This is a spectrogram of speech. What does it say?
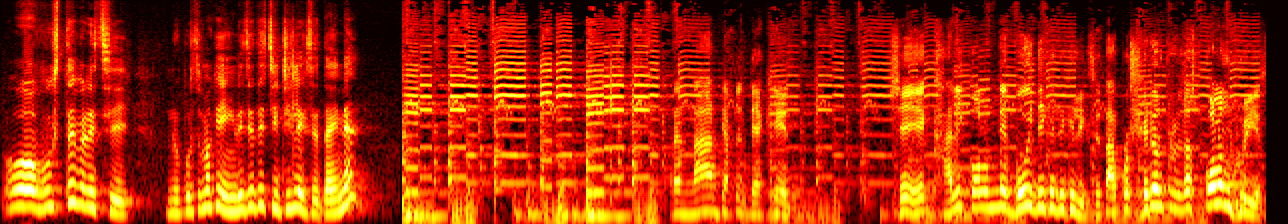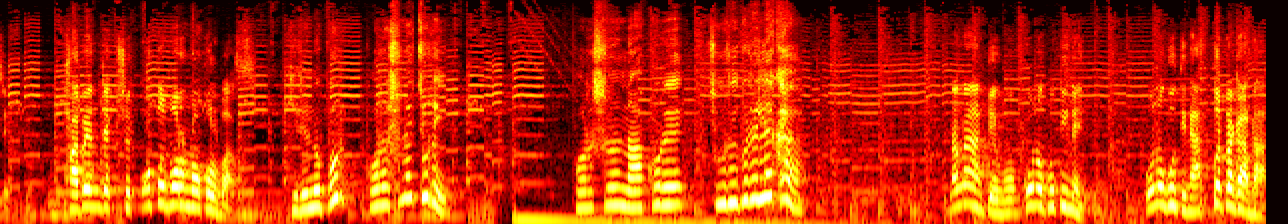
ও বুঝতে পেরেছি। নূপুর তোমাকে ইংরেজিতে চিঠি লিখছে তাই না? আরে না আন্টি আপনি দেখেন। সে খালি কলম নিয়ে বই দেখে দেখে লিখছে তারপর সেটার উপরে জাস্ট কলম ঘুরিয়েছে। ভাবেন যে সে কত বড় নকলবাজ। কিরে নূপুর পড়াশোনায় চুরি? পড়াশোনা না করে চুরি করে লেখা? না না আন্টি ও কোনো গতি নেই। কোনো গতি নেই আত্মটা গাধা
